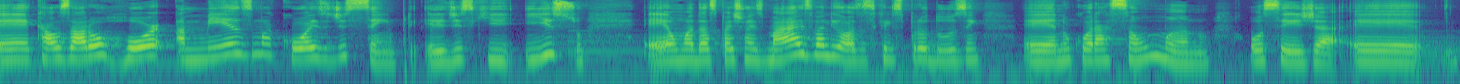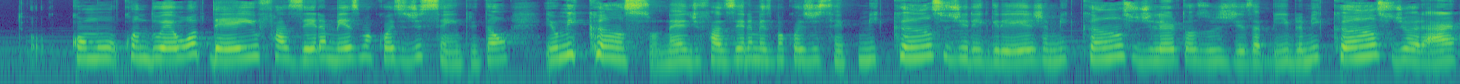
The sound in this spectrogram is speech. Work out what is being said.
é, causar horror à mesma coisa de sempre. Ele diz que isso é uma das paixões mais valiosas que eles produzem é, no coração humano. Ou seja, é, como quando eu odeio fazer a mesma coisa de sempre. Então, eu me canso, né, de fazer a mesma coisa de sempre. Me canso de ir à igreja, me canso de ler todos os dias a Bíblia, me canso de orar.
